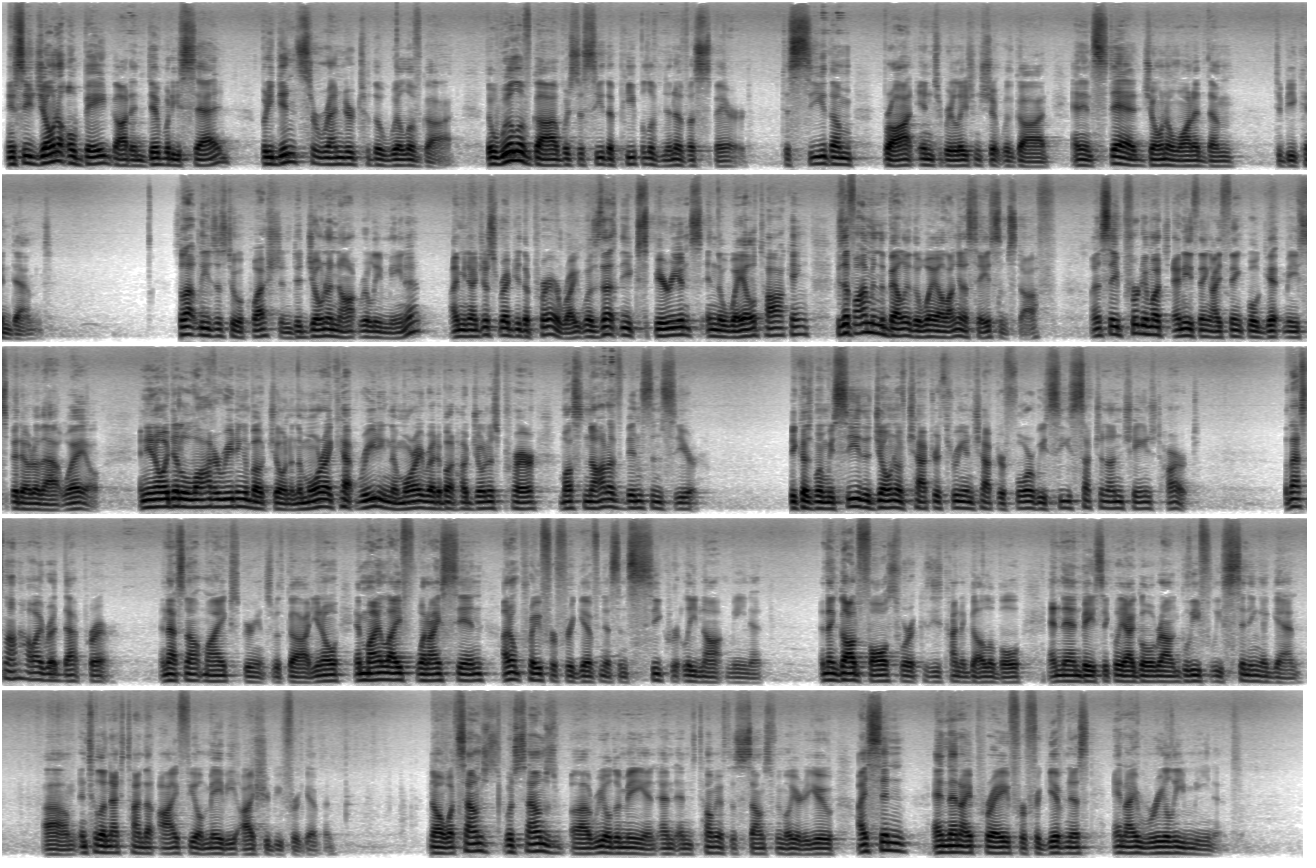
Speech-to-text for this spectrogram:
You see, Jonah obeyed God and did what he said, but he didn't surrender to the will of God. The will of God was to see the people of Nineveh spared, to see them brought into relationship with God, and instead, Jonah wanted them to be condemned. So that leads us to a question Did Jonah not really mean it? I mean, I just read you the prayer, right? Was that the experience in the whale talking? Because if I'm in the belly of the whale, I'm going to say some stuff. I'm going to say pretty much anything I think will get me spit out of that whale. And you know, I did a lot of reading about Jonah. And the more I kept reading, the more I read about how Jonah's prayer must not have been sincere. Because when we see the Jonah of chapter 3 and chapter 4, we see such an unchanged heart. But that's not how I read that prayer. And that's not my experience with God. You know, in my life, when I sin, I don't pray for forgiveness and secretly not mean it. And then God falls for it because he's kind of gullible. And then basically I go around gleefully sinning again um, until the next time that I feel maybe I should be forgiven. No, what sounds, what sounds uh, real to me, and, and, and tell me if this sounds familiar to you, I sin and then I pray for forgiveness and I really mean it.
